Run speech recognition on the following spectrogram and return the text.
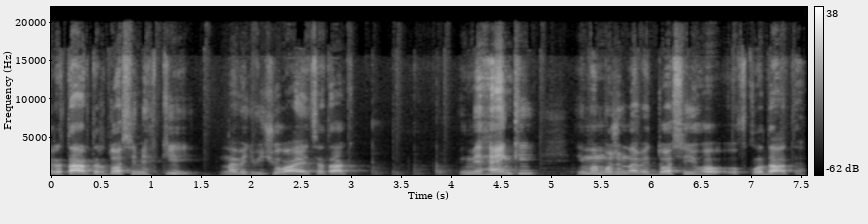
ретардер досить м'який, навіть відчувається, так? Він м'ягенький, і ми можемо навіть досі його вкладати.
